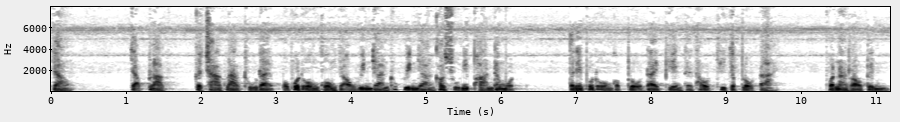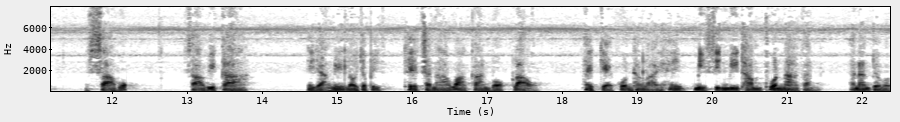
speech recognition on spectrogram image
เจ้า จับลาก กระชากลากถูได้ เพราะพุทธองค์คงจะเอาวิญญาณทุกวิญญาณเข้าสู่นิพพานทั้งหมด แต่นี้พระองค์ก็โปรดได้เพียงแต่เท่าที่จะโปรดได้ เพราะนั้นเราเป็นสาวก สาวิกา ในอย่างนี้เราจะไปเทศนาว่าการบอกกล่าว ให้แก่คนทั้งหลายให้มีศีลมีธรรมท่วนหน้ากัน อันนั้นแปลว่า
